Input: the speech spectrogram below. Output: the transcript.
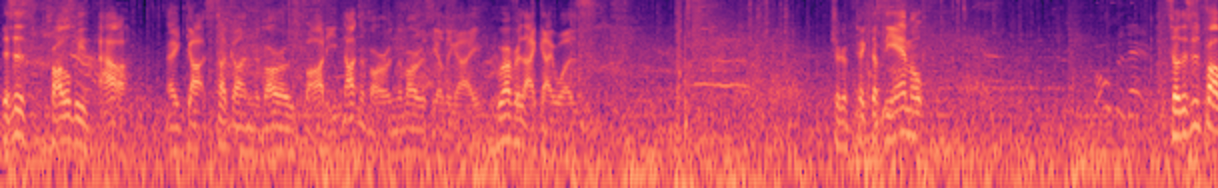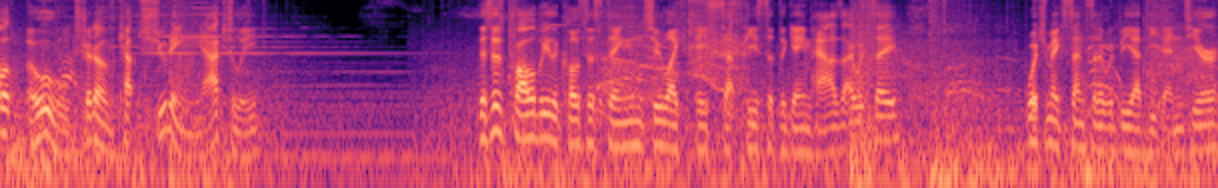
This is probably ah, I got stuck on Navarro's body. Not Navarro, Navarro's the other guy. Whoever that guy was. Should have picked up the ammo. So this is probably oh, should have kept shooting actually. This is probably the closest thing to like a set piece that the game has, I would say. Which makes sense that it would be at the end here.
